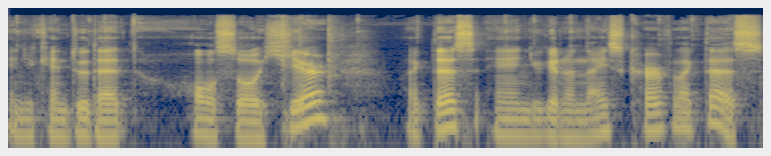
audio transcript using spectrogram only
And you can do that also here like this. And you get a nice curve like this.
